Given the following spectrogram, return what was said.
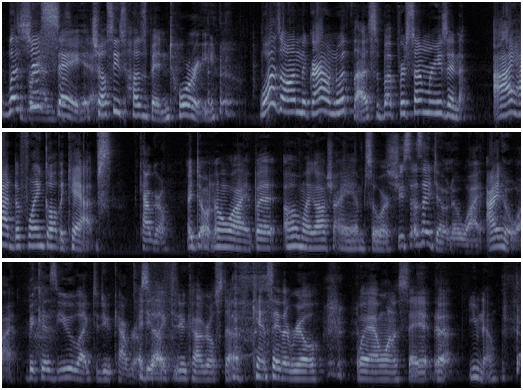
Let's just say. Chelsea's husband, Tori, was on the ground with us, but for some reason I had to flank all the caps. cowgirl. I don't know why, but oh my gosh, I am sore. She says, "I don't know why. I know why because you like to do cowgirl I do like to do cowgirl stuff. Can't say the real way I want to say it, but you know.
